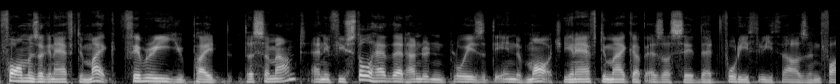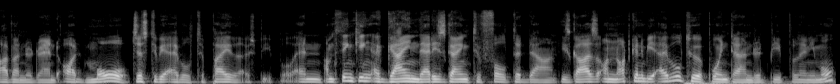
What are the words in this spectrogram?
farmers are going to have to make. February, you paid this amount. And if you still have that 100 employees at the end of March, you're going to have to make up, as I said, that 43,500 Rand odd more just to be able to pay those people. And I'm thinking, again, that is going to filter down. These guys guys are not going to be able to appoint 100 people anymore.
